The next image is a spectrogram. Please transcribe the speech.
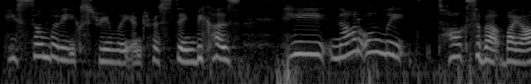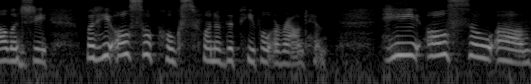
he's somebody extremely interesting because he not only talks about biology, but he also pokes fun of the people around him. He also. Um,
